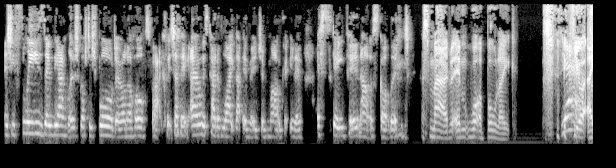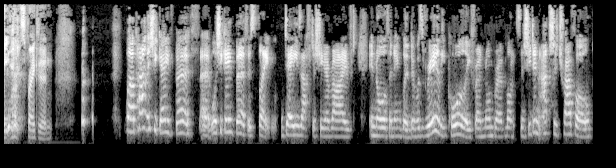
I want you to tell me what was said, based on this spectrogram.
and she flees over the Anglo-Scottish border on a horseback, which I think I always kind of like that image of Margaret, you know, escaping out of Scotland. That's mad. Um, what a ball ache. Yeah. if you're eight Yeah. months pregnant. Well, apparently she gave birth. Uh, well, she gave birth as like days after she arrived in northern England and was really poorly for a number of months. And she didn't actually travel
